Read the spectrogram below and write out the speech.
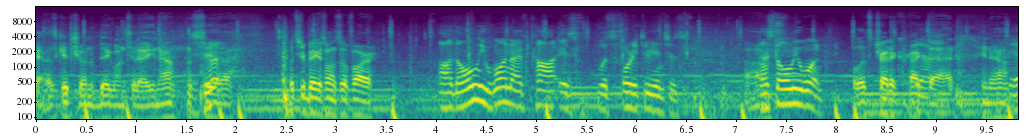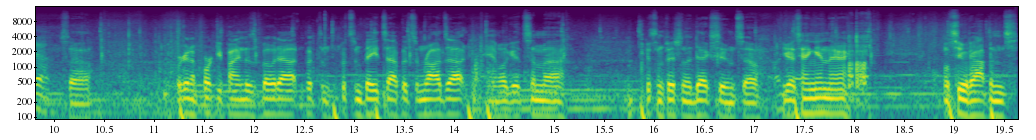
yeah, let's get you on the big one today, you know? Let's see, uh, what's your biggest one so far? Uh, the only one I've caught is was 43 inches. Uh, That's the only one. Well, let's try to crack Yeah. that, you know? Yeah. So we're gonna porcupine this boat out and put some put some baits out, put some rods out, and we'll get some uh, get some fish on the deck soon. So you guys hang in there. We'll see what happens.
